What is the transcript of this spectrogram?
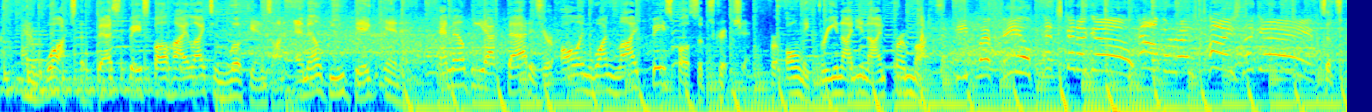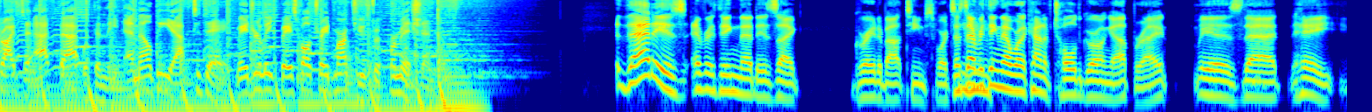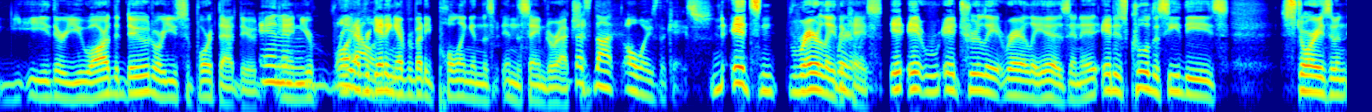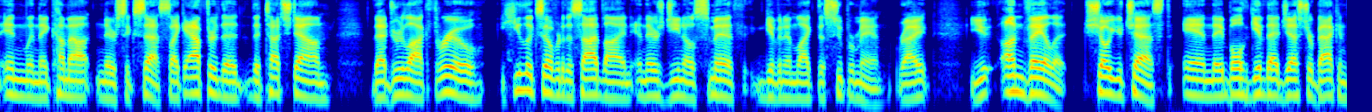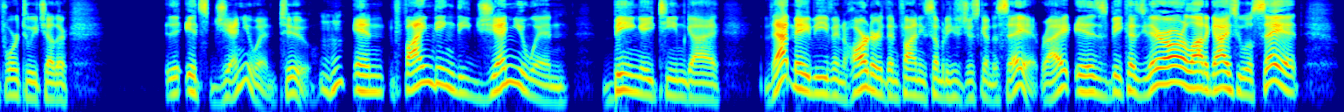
And watch the best baseball highlights and look ins on MLB Big Inning. MLB At Bat is your all in one live baseball subscription for only $3.99 per month. Deep left field, it's gonna go. Alvarez ties the game. Subscribe to At Bat within the MLB app today. Major League Baseball trademarks used with permission. that is everything that is like great about team sports. That's Mhm. everything that we're kind of told growing up, right? Is that hey, either you are the dude or you support that dude, And in you're all- ever getting everybody pulling in the in the same direction. That's not always the case. It's rarely the Rarely. case. It it it truly it rarely is, and it, it is cool to see these stories when in when they come out and their success. Like after the the touchdown that Drew Lock threw, he looks over to the sideline and there's Geno Smith giving him like the Superman, right? You unveil it, show your chest, and they both give that gesture back and forth to each other. It's genuine too, Mhm. and finding the genuine being a team guy that may be even harder than finding somebody who's just going to say it right is because there are a lot of guys who will say it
